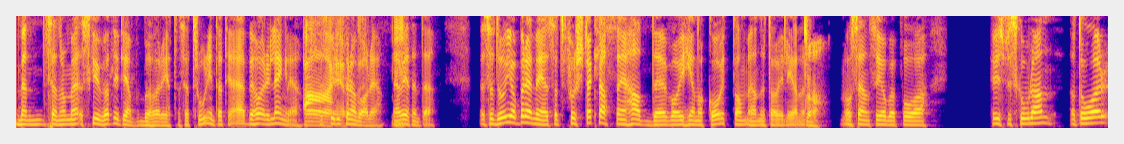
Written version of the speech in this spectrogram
Men sen har de skruvat lite grann på behörigheten, så jag tror inte att jag är behörig längre. Ah, jag skulle jag kunna vara det, men jag Mm. vet inte. Så då jobbade jag med, så att första klassen jag hade var ju Henok Goitom, en av eleverna. Ja. Och sen så jobbade jag på Husbyskolan ett år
